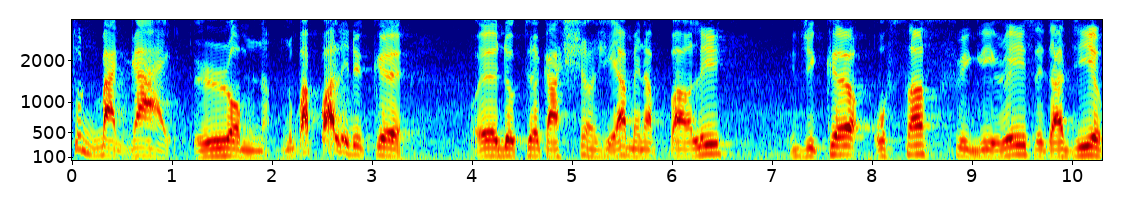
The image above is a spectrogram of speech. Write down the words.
tout bagaille l'homme Nous Nou pa pale de cœur docteur qui a changé, mais nous parlé du cœur au sens figuré, c'est-à-dire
